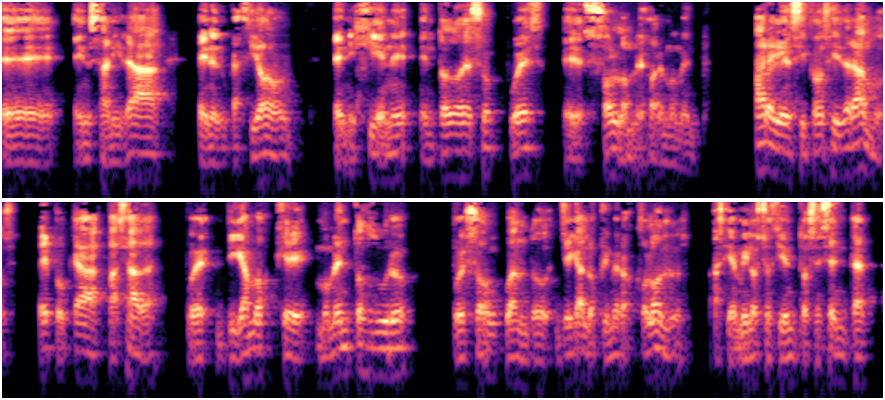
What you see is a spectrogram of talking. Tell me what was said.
en sanidad, en educación, en higiene, en todo eso, pues son los mejores momentos. Ahora bien, si consideramos épocas pasadas, pues digamos que momentos duros, pues son cuando llegan los primeros colonos, hacia 1860,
